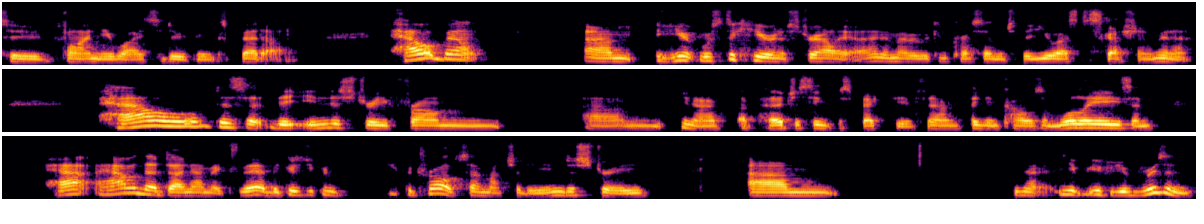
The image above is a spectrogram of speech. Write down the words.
to find new ways to do things better. How about um, here? We'll stick here in Australia, and then maybe we can cross over to the US discussion in a minute. How does it, the industry, from um, you know a purchasing perspective, so I'm thinking Coles and Woolies, and how how are the dynamics there? Because you can you control so much of the industry. Um, you know, you've, you've risen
